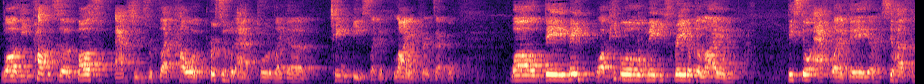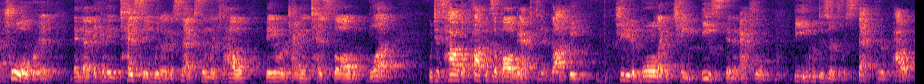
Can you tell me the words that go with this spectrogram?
While the prophets of Baal's actions reflect how a person would act toward like a chained beast, like a lion, for example. While they may, while people may be afraid of the lion, they still act like they still have control over it and that they can entice it with like a snack, similar to how they were trying to entice Baal with blood which is how the prophets of Baal reacted to their God. They treated it more like a chained beast than an actual being who deserves respect or power.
